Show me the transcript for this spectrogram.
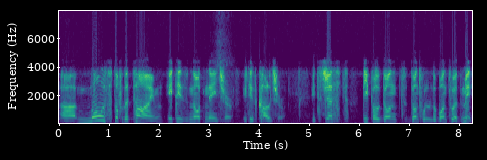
uh, most of the time it is not nature, it is culture. It's just people don't, don't want to admit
